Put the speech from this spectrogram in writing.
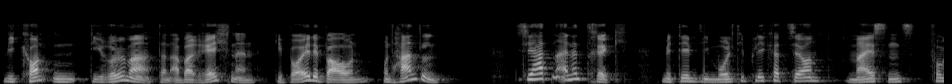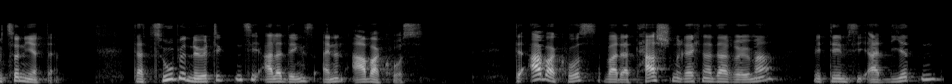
Wie konnten die Römer dann aber rechnen, Gebäude bauen und handeln? Sie hatten einen Trick, mit dem die Multiplikation meistens funktionierte. Dazu benötigten sie allerdings einen Abakus. Der Abakus war der Taschenrechner der Römer, mit dem sie addierten,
